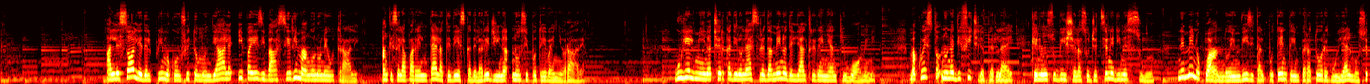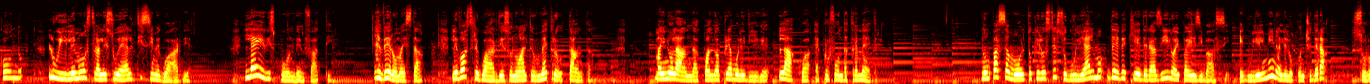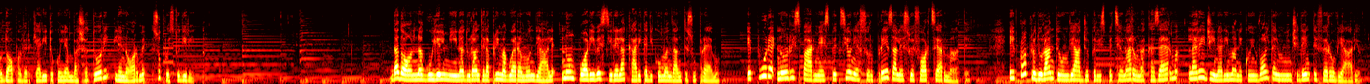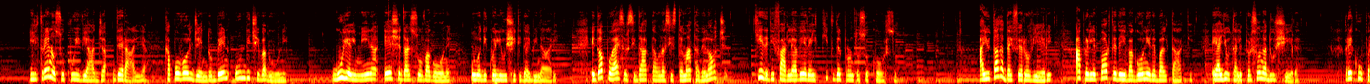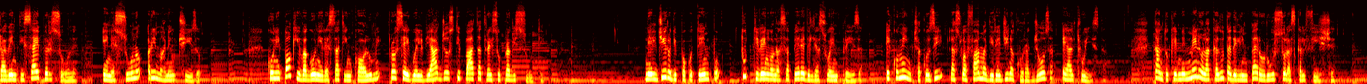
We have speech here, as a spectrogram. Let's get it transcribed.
Alle soglie del primo conflitto mondiale i Paesi Bassi rimangono neutrali, anche se la parentela tedesca della regina non si poteva ignorare. Guglielmina cerca di non essere da meno degli altri regnanti uomini, ma questo non è difficile per lei, che non subisce la soggezione di nessuno, nemmeno quando, in visita al potente imperatore Guglielmo II, lui le mostra le sue altissime guardie. Lei risponde infatti, È vero, maestà, le vostre guardie sono alte 1,80 m, ma in Olanda, quando apriamo le dighe, l'acqua è profonda 3 metri. Non passa molto che lo stesso Guglielmo deve chiedere asilo ai Paesi Bassi e Guglielmina glielo concederà, solo dopo aver chiarito con gli ambasciatori le norme su questo diritto. Da donna, Guglielmina durante la Prima Guerra Mondiale non può rivestire la carica di comandante supremo, eppure non risparmia ispezioni a sorpresa alle sue forze armate. E proprio durante un viaggio per ispezionare una caserma, la regina rimane coinvolta in un incidente ferroviario. Il treno su cui viaggia deraglia, capovolgendo ben 11 vagoni. Guglielmina esce dal suo vagone, uno di quelli usciti dai binari, e dopo essersi data una sistemata veloce, chiede di farle avere il kit del pronto soccorso. Aiutata dai ferrovieri, apre le porte dei vagoni rebaltati e aiuta le persone ad uscire. Recupera 26 persone e nessuno rimane ucciso. Con i pochi vagoni restati incolumi, prosegue il viaggio stipata tra i sopravvissuti. Nel giro di poco tempo, tutti vengono a sapere della sua impresa e comincia così la sua fama di regina coraggiosa e altruista. Tanto che nemmeno la caduta dell'impero russo la scalfisce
